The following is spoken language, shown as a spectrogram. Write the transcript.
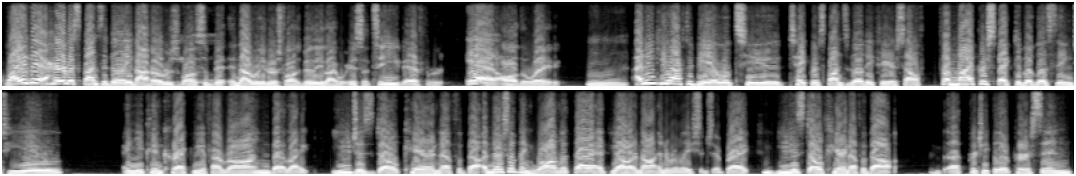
Why is it her responsibility? Not her responsibility. It's not really her responsibility. Like it's a team effort Yeah. all the way. Mm-hmm. I think you have to be able to take responsibility for yourself. From my perspective of listening to you, and you can correct me if I'm wrong, but like you just don't care enough about, and there's something wrong with that if y'all are not in a relationship, right? You just don't care enough about a particular person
